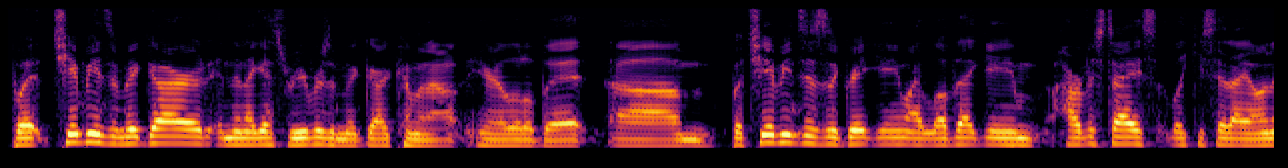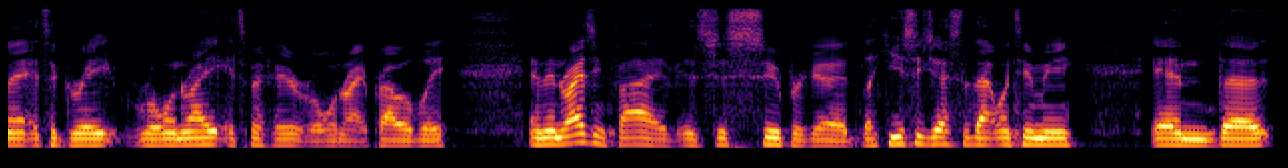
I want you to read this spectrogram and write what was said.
but Champions of Midgard, and then I guess Reavers of Midgard coming out here a little bit. Um, but Champions is a great game. I love that game. Harvest Dice, like you said, I own it. It's a great roll and write. It's my favorite roll and write probably. And then Rising Five is just super good. Like you suggested that one to me, and the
